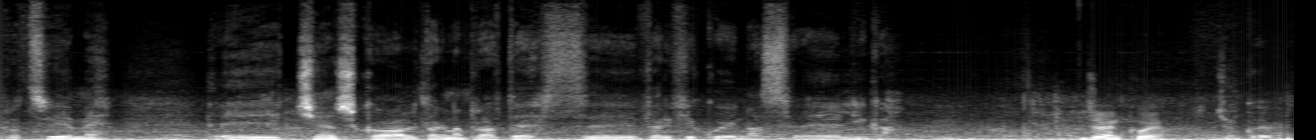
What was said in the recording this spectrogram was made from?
pracujemy ciężko, ale tak naprawdę zweryfikuje nas liga. Dziękuję. Dziękuję.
